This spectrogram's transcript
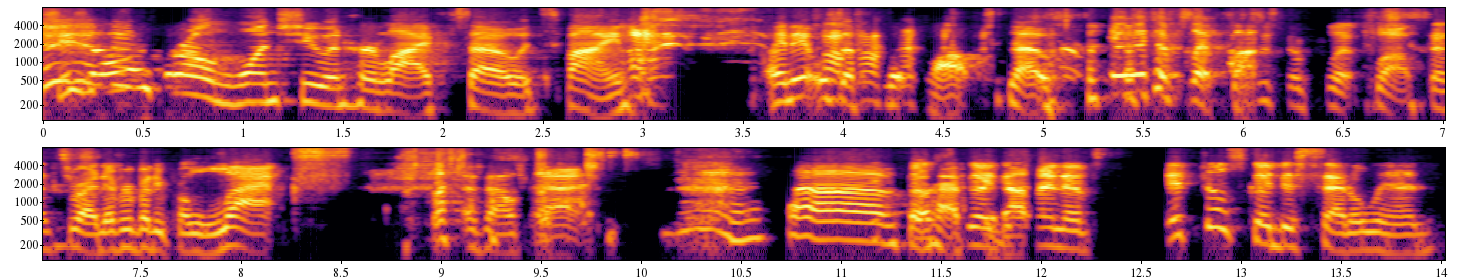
She's only thrown one shoe in her life, so it's fine. And it was a flip flop. So it was a flip flop. Just a flip flop. That's right. Everybody relax about that. Uh, I'm so happy about kind of. It feels good to settle in.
